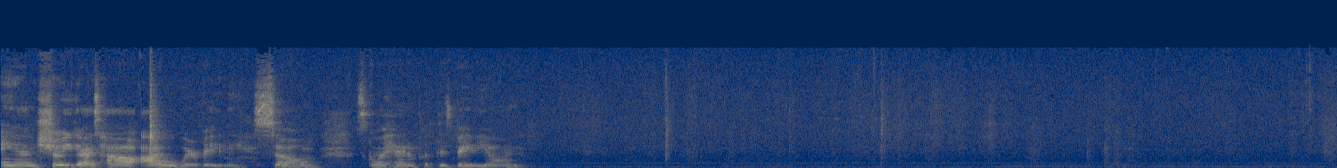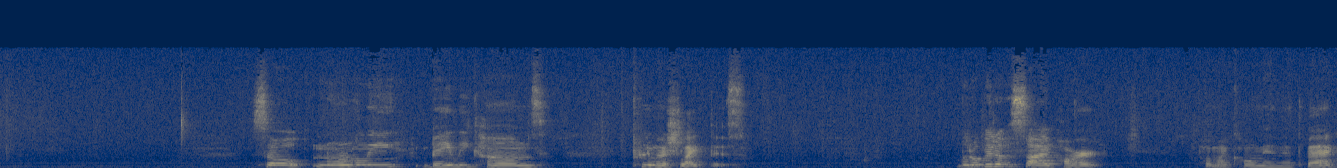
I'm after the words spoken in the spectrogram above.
and show you guys how I will wear Bailey. So go ahead and put this baby on. So normally Bailey comes pretty much like this. Little bit of a side part. Put my comb in at the back.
